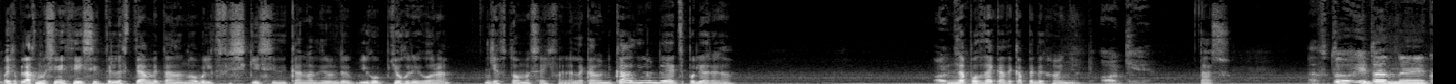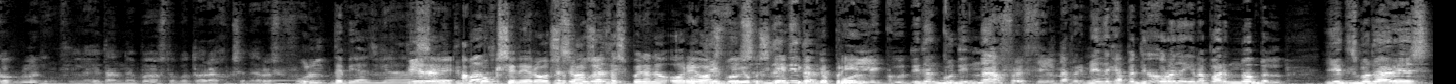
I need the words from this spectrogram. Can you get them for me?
Όχι, απλά έχουμε συνηθίσει τελευταία με τα Νόμπελ της φυσικής ειδικά να δίνονται λίγο πιο γρήγορα. Γι' αυτό μας έχει φανεί. Αλλά κανονικά δίνονται έτσι, πολύ αργά. Οκ. Είναι από 10-15 χρόνια. Οκ. Τάσο. Αυτό ήταν ε, cock blocking, φίλε. Ήταν, ε, πώς να σου το πω τώρα, έχω ξενερώσει full. Δεν πειράζει. Για να Πήρανε σε την πάθη- αποξενερώσω, να σε Τάσο, βγάζει- θα σου πω ένα ωραίο Ο αστείο τύπος που δεν σκέφτηκα ήταν πιο πριν. Πολύ good. Ήταν good enough, ρε φίλε, να περιμένει 15 χρόνια για να πάρει Νόμπελ για τις μπαταρίες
